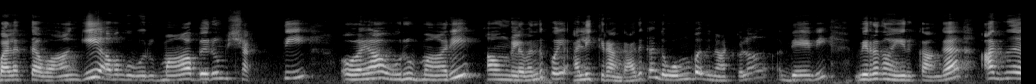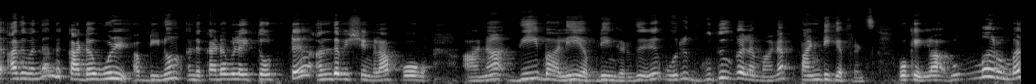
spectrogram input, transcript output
பலத்தை வாங்கி அவங்க ஒரு மாபெரும் சக்தி உருமாறி அவங்கள வந்து போய் அழிக்கிறாங்க. அதுக்கு அந்த ஒன்பது நாட்களும் தேவி விரதம் இருக்காங்க. அது அது வந்து அந்த கடவுள் அப்படின்னும் அந்த கடவுளை தொட்டு அந்த விஷயங்களாக போகும். ஆனால் தீபாவளி அப்படிங்கிறது ஒரு குதூகலமான பண்டிகை ஃப்ரெண்ட்ஸ் ஓகேங்களா ரொம்ப ரொம்ப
